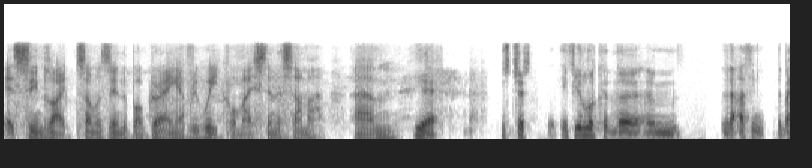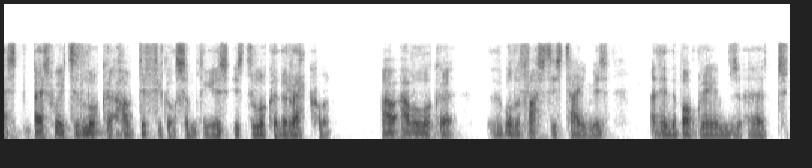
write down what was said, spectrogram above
it seems like someone's doing the Bob Graham every week almost in the summer. Um, yeah, it's just if you look at the, um, the, I think the best the best way to look at how difficult something is is to look at the record. Have a look at well, the fastest time is I think the Bob Graham's uh, t-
